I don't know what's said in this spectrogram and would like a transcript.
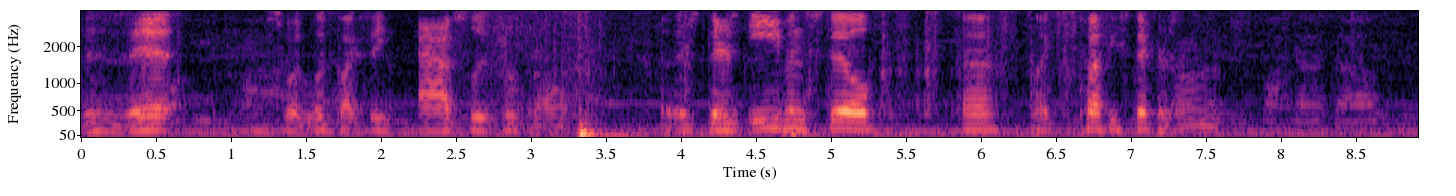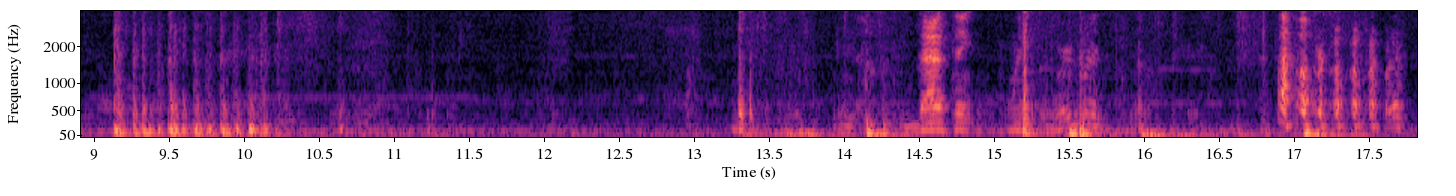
This is it. This is what it looks like. See, Absolute Football. There's there's even still uh, like puffy stickers on it. No, that thing. Wait, where am I? No,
